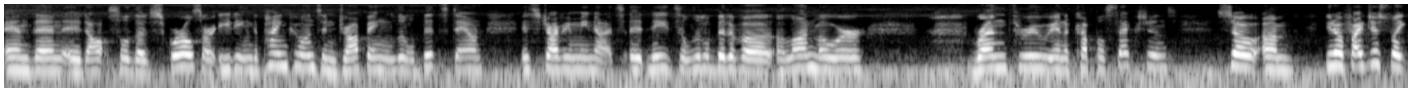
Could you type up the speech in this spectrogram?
and then it also, the squirrels are eating the pine cones and dropping little bits down. It's driving me nuts. It needs a little bit of a, a lawnmower run through in a couple sections. So, um, you know, if I just like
